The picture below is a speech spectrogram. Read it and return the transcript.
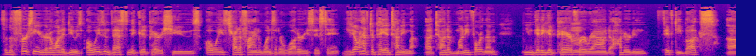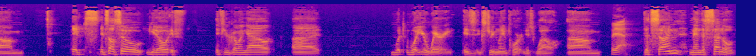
So the first thing you're going to want to do is always invest in a good pair of shoes. Always try to find ones that are water resistant. You don't have to pay a ton of, a ton of money for them. You can get a good pair mm. for around 150 bucks. Um, it's it's also you know if if you're going out, uh, what what you're wearing is extremely important as well. Um, yeah, the sun, man, the sun will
